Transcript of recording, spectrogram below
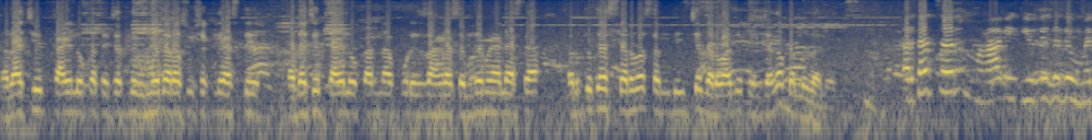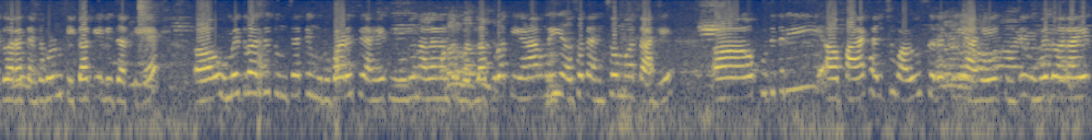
कदाचित काही लोक त्याच्यातले उमेदवार असू शकले असते कदाचित काही लोकांना पुढे चांगल्या संधी मिळाल्या असत्या परंतु त्या सर्व संधीचे दरवाजे त्यांच्याकडे बंद झाले अर्थात सर महायुतीचे जे उमेदवार आहेत त्यांच्याकडून टीका केली जाते. उमेदवार जे तुमचे ते मुरबाडचे आहेत निवडून आल्यानंतर बदलापुरात येणार नाही असं त्यांचं मत आहे. कुठेतरी पायाखालची वाळू सरकली आहे तुमचे उमेदवार आहेत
